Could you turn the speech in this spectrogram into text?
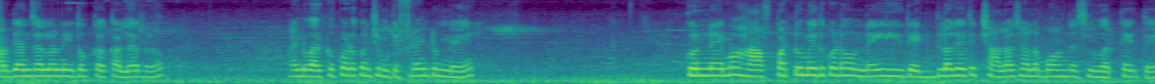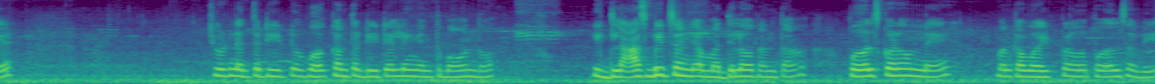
ఆర్గాన్జాలోనే ఇదొక కలర్. అండ్ వర్క్ కూడా కొంచెం డిఫరెంట్ ఉన్నాయి. కొన్ని ఏమో హాఫ్ పట్టు మీద కూడా ఉన్నాయి. ఈ రెడ్ బ్లౌజ్ అయితే చాలా చాలా బాగుంది అసలు వర్క్ అయితే. చూడండి ఎంత డీటె వర్క్ అంత డీటెయిలింగ్ ఎంత బాగుందో. ఈ గ్లాస్ బీట్స్ అండి ఆ మధ్యలో అదంతా. పర్ల్స్ కూడా ఉన్నాయి. మనకు ఆ వైట్ పర్ల్స్ అవి.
